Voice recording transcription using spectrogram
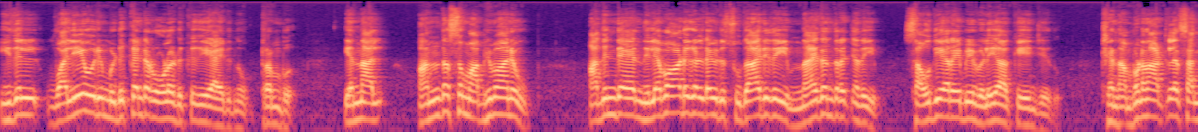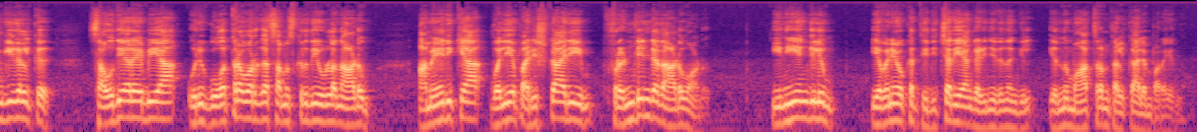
ഇതിൽ വലിയ ഒരു മിടുക്കന്റെ റോൾ എടുക്കുകയായിരുന്നു ട്രംപ്. എന്നാൽ അന്തസ്സും അഭിമാനവും അതിന്റെ നിലപാടുകളുടെ ഒരു സുതാര്യതയും നയതന്ത്രജ്ഞതയും സൗദി അറേബ്യ വെളിയാക്കുകയും ചെയ്തു. പക്ഷെ നമ്മുടെ നാട്ടിലെ സംഘികൾക്ക് സൗദി അറേബ്യ ഒരു ഗോത്രവർഗ സംസ്കൃതിയുള്ള നാടും അമേരിക്ക വലിയ പരിഷ്കാരിയും ഫ്രണ്ടിന്റെ നാടുമാണ്. ഇനിയെങ്കിലും ഇവനെയൊക്കെ തിരിച്ചറിയാൻ കഴിഞ്ഞിരുന്നെങ്കിൽ എന്ന് മാത്രം തൽക്കാലം പറയുന്നു.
